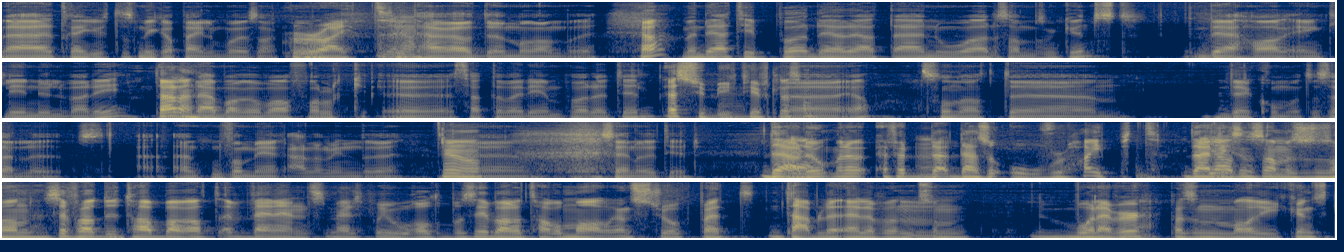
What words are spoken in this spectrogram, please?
Det er tre gutter som ikke har peiling på hva de snakker om. Right. Sitter her er å dømme andre. Ja. Men det jeg tipper, det er at det er noe av det samme som kunst. Det har egentlig null verdi. Det er det. det er bare hva folk uh, setter verdien på det til. Det er subjektivt, liksom. Uh, ja, sånn at uh, det kommer til å selge enten for mer eller mindre Ja. senere i tid. Det er det jo, men jeg føler det, er så overhyped. Det er Ja. liksom samme som sånn Se for at du tar bare at hvem enn som helst på jorda holdt på å si, bare tar og maler en stroke på et tablet eller på en Mm. sånn whatever, på en sånn malerikunst.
